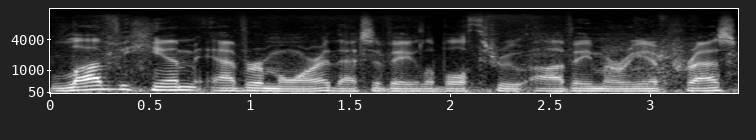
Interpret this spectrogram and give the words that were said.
Love Him Evermore. That's available through Ave Maria Press.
